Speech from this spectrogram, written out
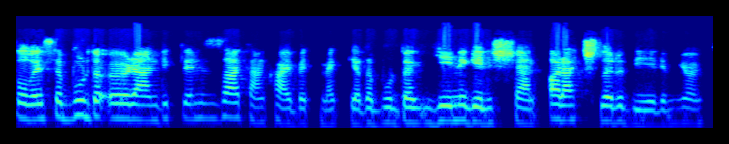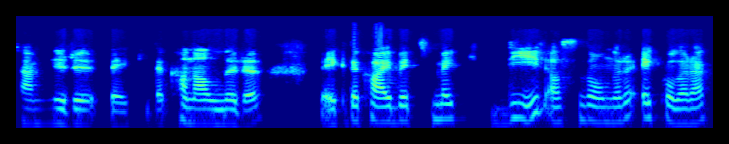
Dolayısıyla burada öğrendiklerinizi zaten kaybetmek ya da burada yeni gelişen araçları diyelim, yöntemleri belki de kanalları belki de kaybetmek değil aslında onları ek olarak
